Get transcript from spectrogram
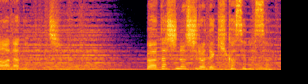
あなたたち私の城で聞かせなさい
